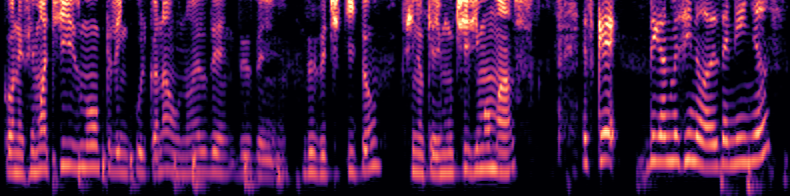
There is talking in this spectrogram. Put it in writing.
con ese machismo que le inculcan a uno desde, desde, desde chiquito, sino que hay muchísimo más. Es que, díganme si no, desde niñas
